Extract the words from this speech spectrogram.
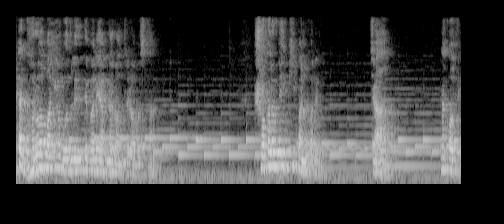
একটা ঘরোয়া পানীয় বদলে দিতে পারে আপনার অন্ত্রের অবস্থা। সকালে উঠে কি পান করেন? চা না কফি?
